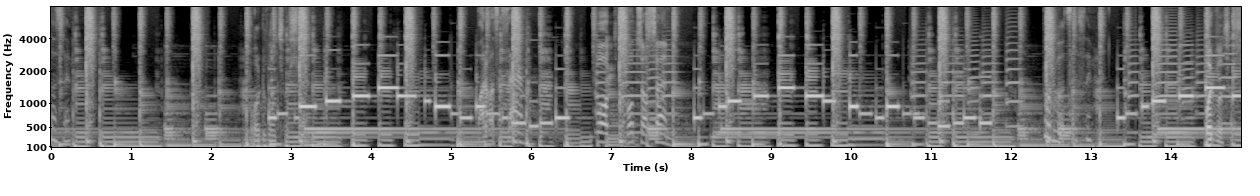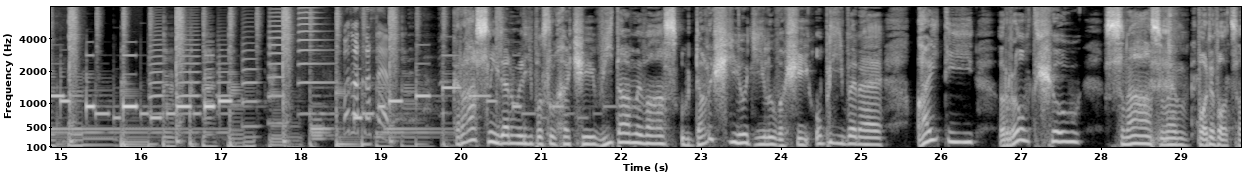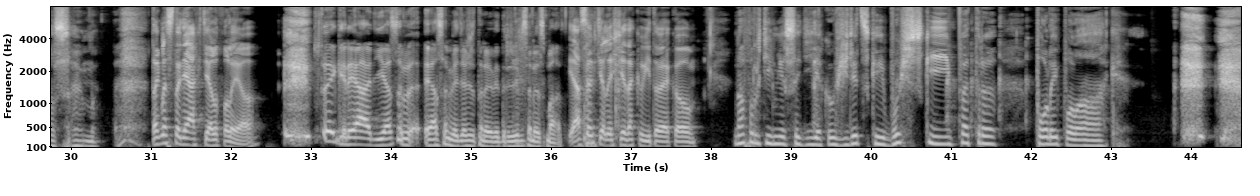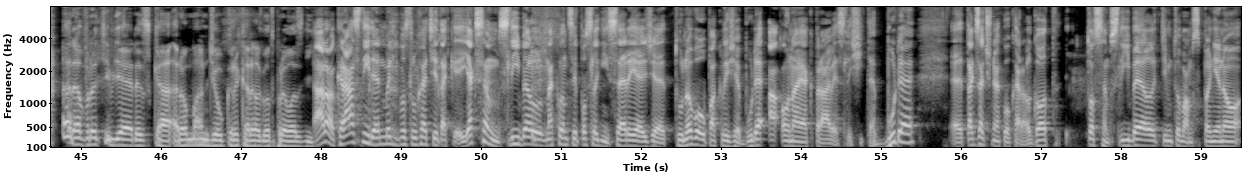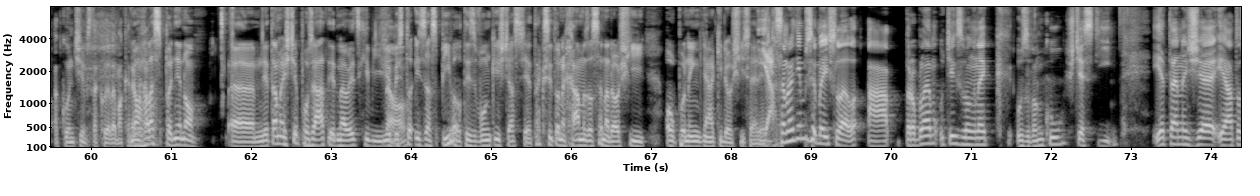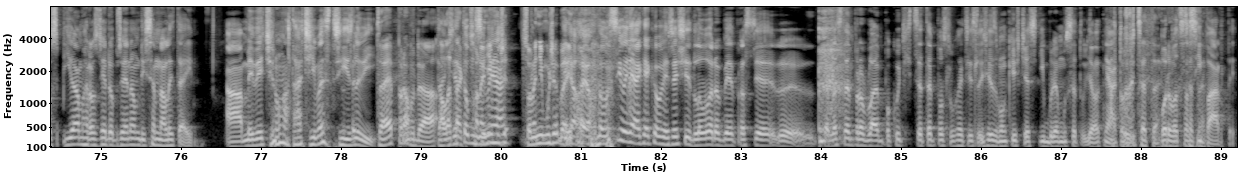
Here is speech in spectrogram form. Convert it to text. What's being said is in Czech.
ocasem. Pod vocasem. Pod ocasem. Pod vocasem. Pod ocasem. Pod vocasem. Pod. Krásný den, milí posluchači, vítáme vás u dalšího dílu vaší oblíbené IT Roadshow s názvem Pod vocasem. Takhle jste nějak chtěl, Folio? To je geniální, já jsem, já jsem věděl, že to nevydržím se nesmát. Já jsem chtěl ještě takový to jako... Naproti mě sedí jako vždycky božský Petr Polipolák. A naproti mě je dneska Roman Joker Karel Gott provazník. Ano, krásný den, milí posluchači. Tak jak jsem slíbil na konci poslední série, že tu novou pakli, že bude a ona, jak právě slyšíte, bude, tak začnu jako Karel Gott. To jsem slíbil, tím to mám splněno a končím s takovým No hele, splněno. Eh, Mně tam ještě pořád jedna věc chybí, že No. bys to i zaspíval, ty zvonky šťastě, tak si to necháme zase na další opening nějaký další série. Já jsem nad tím přemýšlel a problém u těch zvonek, u zvonků štěstí je ten, že já to zpívám hrozně dobře jenom, když jsem nalitej. A my většinou natáčíme střízlivý. To je pravda, Takže ale tak to co není, nějak- může, co není může být. Jo, jo, to musíme nějak jako vyřešit dlouhodobě, prostě eh, tenhle ten problém, pokud chcete posluchači slyšet zvonky štěstí, bude muset udělat nějakou to chcete. party.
